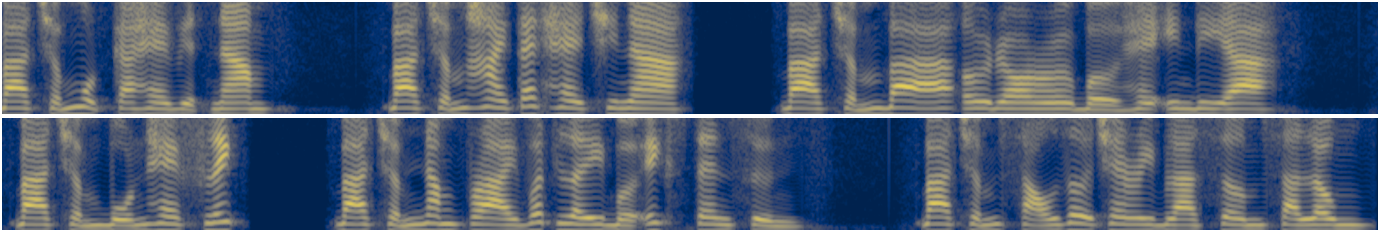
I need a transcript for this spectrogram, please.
3.1 K Hair Việt Nam. 3.2 Tech Hair China. 3.3 Adorable Hair India. 3.4 Hair Flick. 3.5 Private Label Extension. 3.6 The Cherry Blossom Salon.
